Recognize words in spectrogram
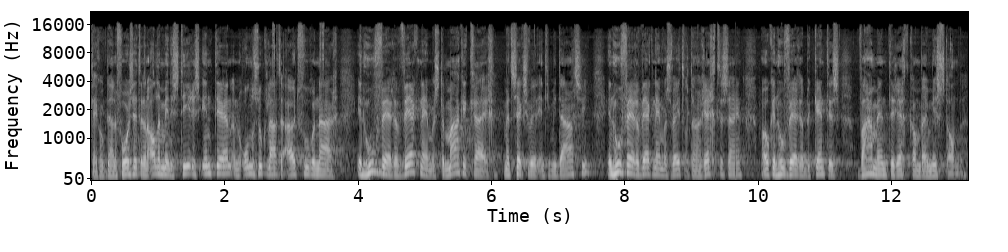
kijk ook naar de voorzitter en alle ministeries intern een onderzoek laten uitvoeren naar in hoeverre werknemers te maken krijgen met seksuele intimidatie, in hoeverre werknemers weten wat hun rechten zijn, maar ook in hoeverre bekend is waar men terecht kan bij misstanden.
